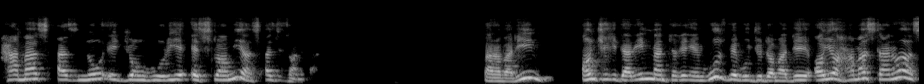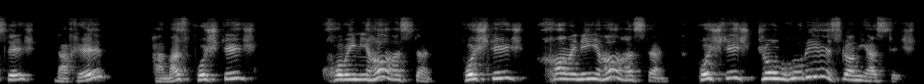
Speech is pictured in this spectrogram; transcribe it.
حمس از نوع جمهوری اسلامی است عزیزان من. بنابراین آنچه که در این منطقه امروز به وجود آمده آیا حمس تنها هستش؟ نخیر حمس پشتش خمینی ها هستند. پشتش خامنه ها هستند پشتش جمهوری اسلامی هستش.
